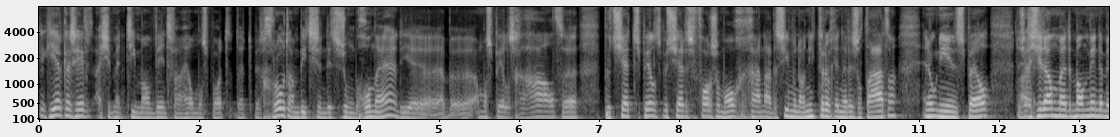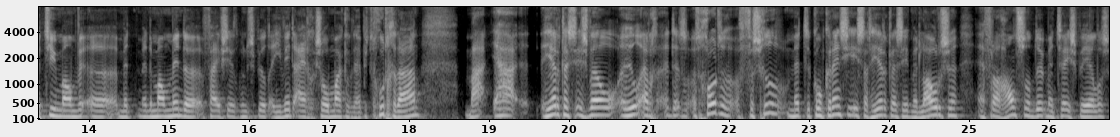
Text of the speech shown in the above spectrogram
kijk, Heracles heeft, als je met 10 man wint van Helmond Sport, dat met grote ambities in dit seizoen begonnen. Hè. Die eh, hebben eh, allemaal spelers gehaald. eh, budget, spelersbudget is fors omhoog gegaan. Nou, dat zien we nog niet terug in de resultaten. En ook niet in het spel. Dus als je dan met een man minder, met 10 man, met, met een man minder 75 minuten speelt en je wint eigenlijk zo makkelijk, dan heb je het goed gedaan. Maar ja, Heracles is wel heel erg. Het, het grote verschil met de concurrentie is dat Heracles heeft met Laurensen en vooral Hansen op dit moment twee spelers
